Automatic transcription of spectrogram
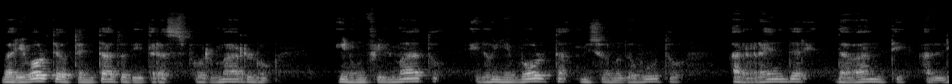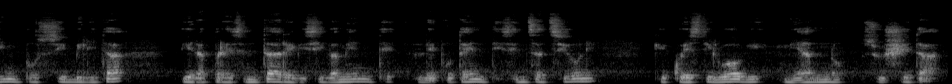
Varie volte ho tentato di trasformarlo in un filmato ed ogni volta mi sono dovuto arrendere davanti all'impossibilità di rappresentare visivamente le potenti sensazioni che questi luoghi mi hanno suscitato.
